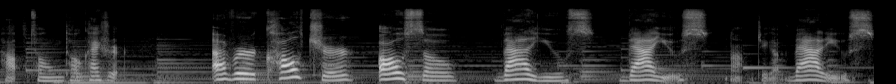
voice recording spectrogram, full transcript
好，从头开始。Our culture also values values 啊，这个 values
